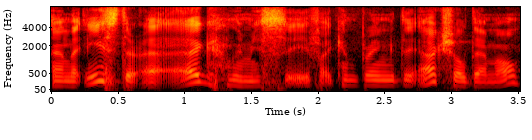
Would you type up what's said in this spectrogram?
And the Easter egg, let me see if I can bring the actual demo.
